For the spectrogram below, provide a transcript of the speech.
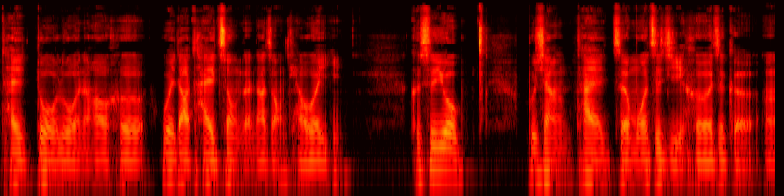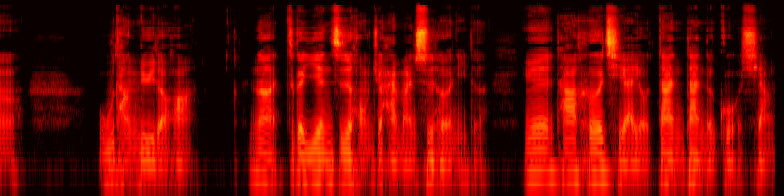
太堕落，然后喝味道太重的那种调味饮，可是又不想太折磨自己喝这个嗯无糖绿的话，那这个胭脂红就还蛮适合你的，因为它喝起来有淡淡的果香。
